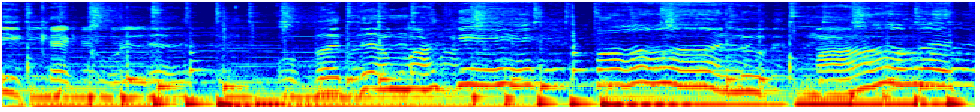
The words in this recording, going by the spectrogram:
නිලුපුලි ඇතුම් ජලාස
